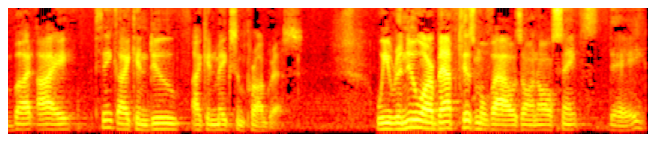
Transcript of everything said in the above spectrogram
But I think I can do, I can make some progress. We renew our baptismal vows on All Saints' Day,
